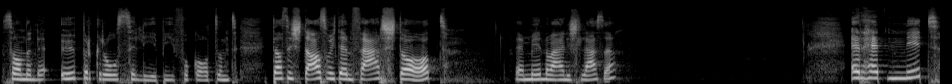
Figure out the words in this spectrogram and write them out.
sondern der übergroßen Liebe von Gott. Und das ist das, was in dem Vers steht, wenn wir noch einmal lesen. Er hat nicht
